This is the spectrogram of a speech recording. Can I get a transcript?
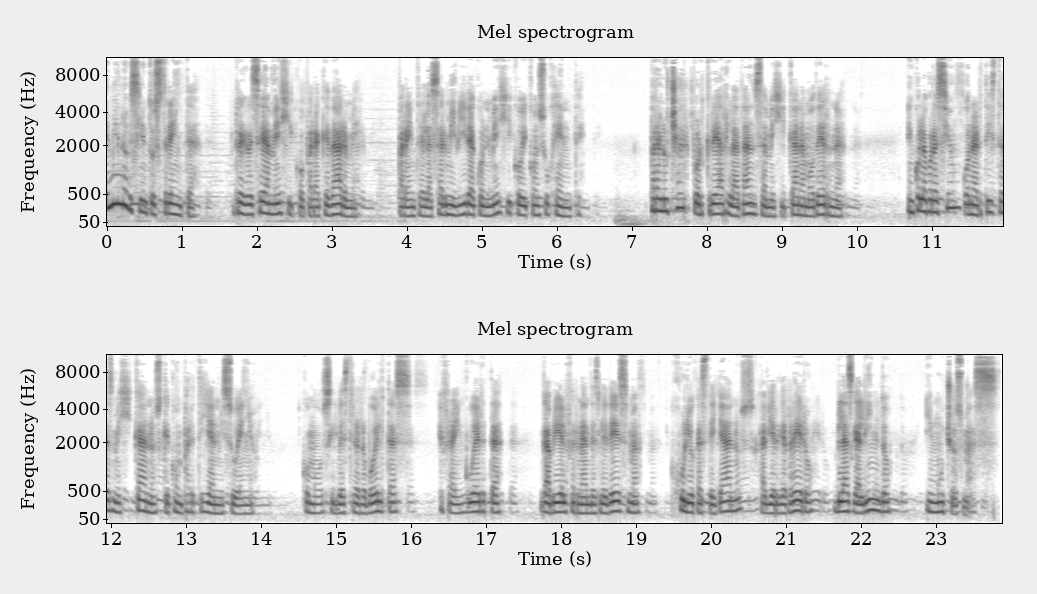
En 1930 regresé a México para quedarme, para entrelazar mi vida con México y con su gente, para luchar por crear la danza mexicana moderna en colaboración con artistas mexicanos que compartían mi sueño. como Silvestre Revueltas, Efraín Huerta, Gabriel Fernández Ledesma, Julio Castellanos, Javier Guerrero, Blas Galindo y muchos más.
